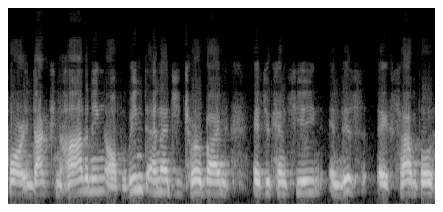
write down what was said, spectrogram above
for induction hardening of wind energy turbine. As you can see in this example,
